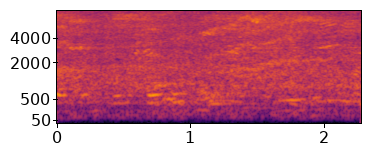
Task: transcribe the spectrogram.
Thank you.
